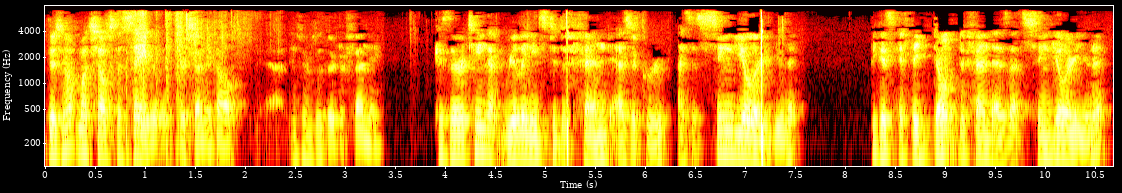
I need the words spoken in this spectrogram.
there's not much else to say really for Senegal uh, in terms of their defending, because they're a team that really needs to defend as a group, as a singular unit. Because if they don't defend as that singular unit,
